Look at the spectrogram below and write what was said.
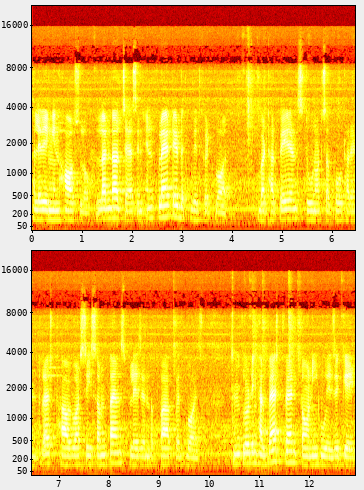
living in Hounslow. London Jas is inflated with football, but her parents do not support her interest. However, she sometimes plays in the park with boys, including her best friend Tony, who is a gay.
